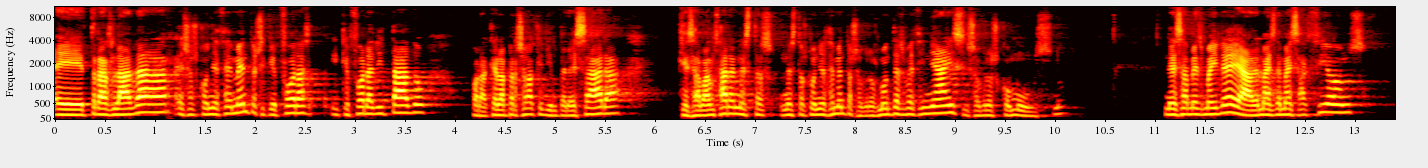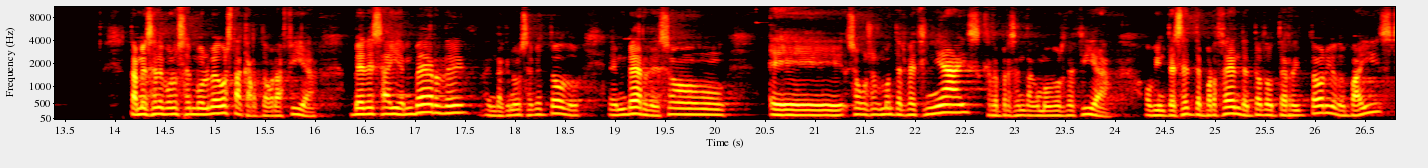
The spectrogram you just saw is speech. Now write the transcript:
eh, trasladar esos coñecementos e que fora, e que fora editado por aquela persoa que lle interesara que se avanzara nestes, nestes coñecementos sobre os montes veciñais e sobre os comuns. Non? Nesa mesma idea, ademais de máis accións, tamén se desenvolveu esta cartografía. Vedes aí en verde, ainda que non se ve todo, en verde son eh, son os montes veciñais, que representan, como vos decía, o 27% de todo o territorio do país,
